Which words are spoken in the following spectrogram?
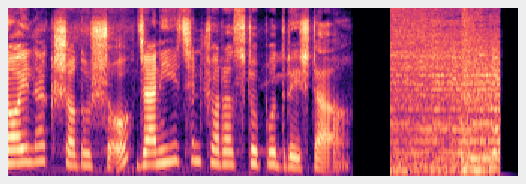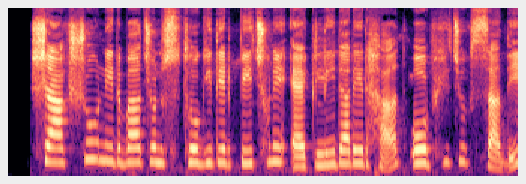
নয় লাখ সদস্য, জানিয়েছেন স্বরাষ্ট্র উপদেষ্টা সাকসু নির্বাচন স্থগিতের পিছনে এক লিডারের হাত, অভিযোগ সাদি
